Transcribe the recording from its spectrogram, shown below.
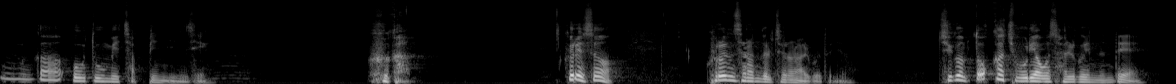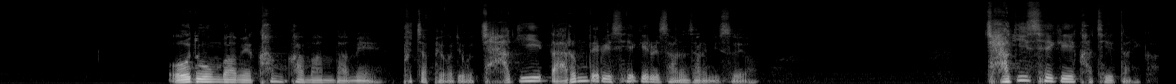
뭔가 어두움에 잡힌 인생. 흑암. 그래서 그런 사람들 저는 알거든요. 지금 똑같이 우리하고 살고 있는데 어두운 밤에 캄캄한 밤에 붙잡혀가지고 자기 나름대로의 세계를 사는 사람이 있어요. 자기 세계에 갇혀 있다니까.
